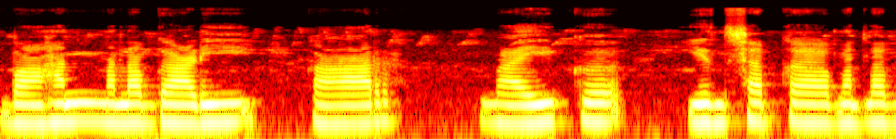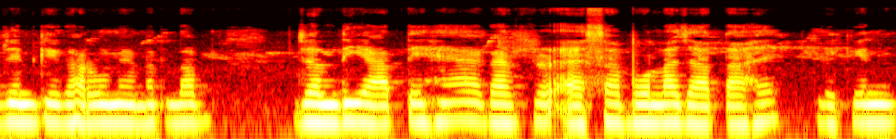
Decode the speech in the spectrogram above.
वाहन मतलब गाड़ी, कार, बाइक इन सब का मतलब जिनके घरों में मतलब जल्दी आते हैं, अगर ऐसा बोला जाता है। लेकिन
